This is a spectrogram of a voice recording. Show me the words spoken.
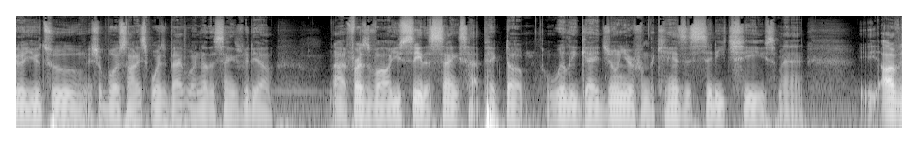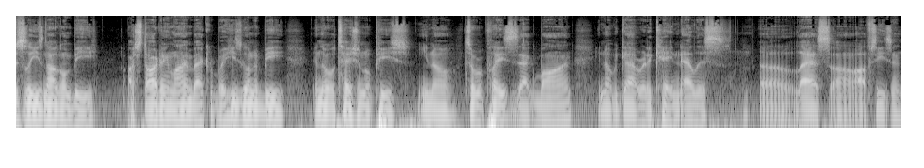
good, YouTube? It's your boy Sanii Sports back with another Saints video. All right, first of all, you see the Saints have picked up Willie Gay Jr. from the Kansas City Chiefs, man. Obviously, he's not going to be our starting linebacker, but he's going to be in the rotational piece, you know, to replace Zack Baun. You know, we got rid of Kaden Elliss uh, last uh, offseason.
